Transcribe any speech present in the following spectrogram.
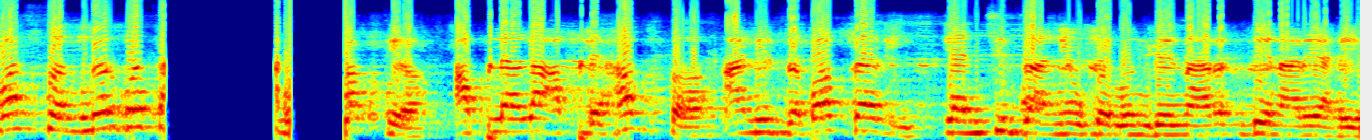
व संदर्भ वाक्य आपल्याला आपले हक्क आणि जबाबदारी यांची जाणीव करून देणार देणारे आहे.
